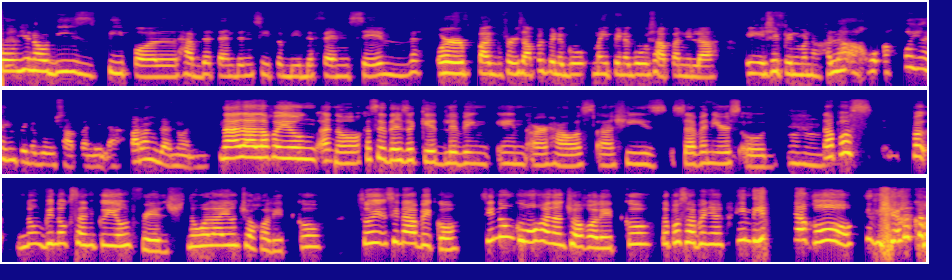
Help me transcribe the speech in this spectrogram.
So, you know, these people have the tendency to be defensive. Or pag, for example, pinag may pinag-uusapan nila, iisipin mo na, hala, ako, ako kaya yung pinag-uusapan nila. Parang ganon. Naalala ko yung ano, kasi there's a kid living in our house. Uh, she's seven years old. Mhm. Tapos, pag, nung binuksan ko yung fridge, nawala yung chocolate ko. So, y- sinabi ko, sinong kumuha ng chocolate ko? Tapos sabi niya, hindi ako! Hindi ako!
